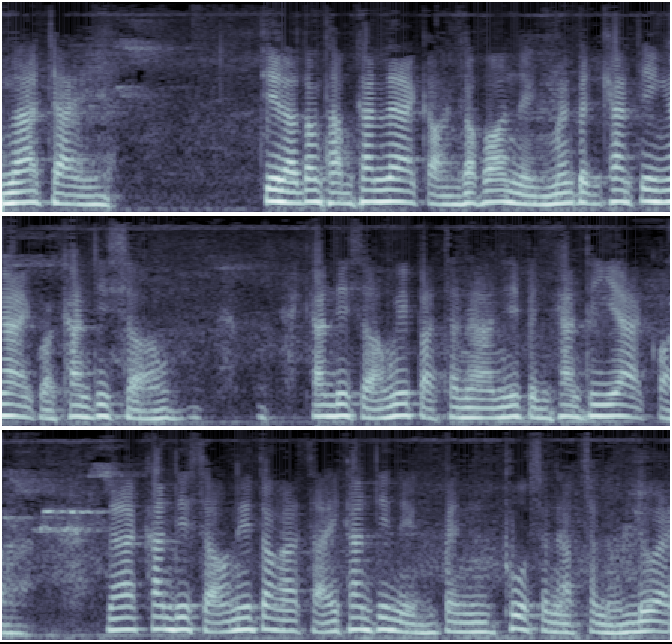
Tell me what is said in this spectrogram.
ำระใจ ที่เราต้องทำขั้นแรกก่อนก็เพราะหนึ่งมันเป็นขั้นที่ง่ายกว่าขั้นที่สองขั้นที่สองวิปัสสนานี้เป็นขั้นที่ยากกว่า และขั้นที่สองนี้ต้องอาศัยขั้นที่หนึ่งเป็นผู้สนับสนุนด้วย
